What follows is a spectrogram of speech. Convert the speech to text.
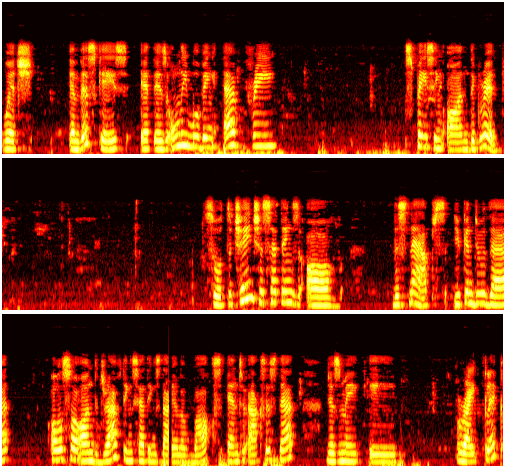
which in this case, it is only moving every spacing on the grid. So to change the settings of the snaps, you can do that also on the drafting settings dialog box and to access that just make a right click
